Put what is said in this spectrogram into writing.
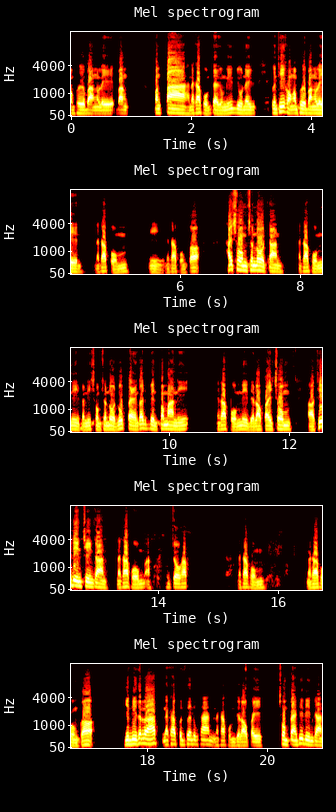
อำเภอบางเลบางบางปานะครับผมแต่ตรงนี้อยู่ในพื้นที่ของอำเภอบางเลนนะครับผมนี่นะครับผมก็ให้ชมโฉนดกันนะครับผมนี่ตอนนี้ชมโฉนดรูปแปลงก็จะเป็นประมาณนี้นะครับผมนี่เดี๋ยวเราไปชมที่ดินจริงกันนะครับผมคุณโจครับนะครับผมนะครับผมก็ ยินดีต้อนรับนะครับเพื่อนๆทุกท่านนะครับ ผมเดี๋ยวเราไปชมแปลงที่ดินกัน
